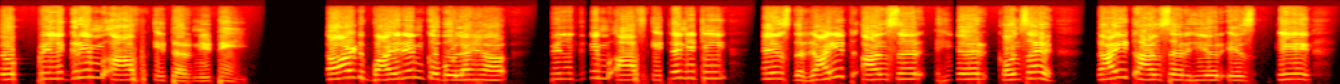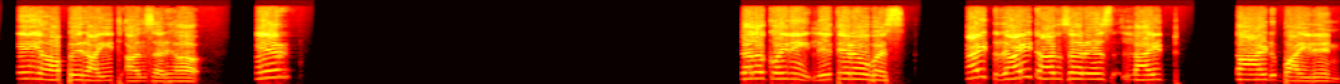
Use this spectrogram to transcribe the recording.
the pilgrim of eternity Lord Byron को बोला है pilgrim of eternity is the right answer here कौन सा है? Right answer here is A A यहाँ पे राइट आंसर है। क्लियर चलो कोई नहीं लेते रहो बस। Right right answer is light card Byron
